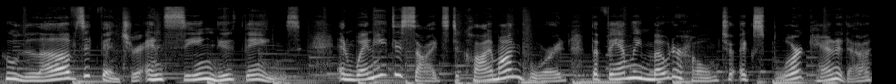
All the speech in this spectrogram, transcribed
who loves adventure and seeing new things. And when he decides to climb on board the family motorhome to explore Canada,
